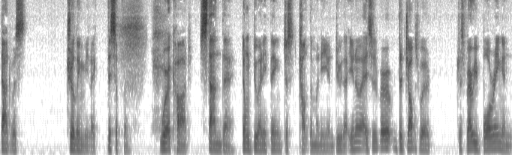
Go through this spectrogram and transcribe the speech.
Dad was drilling me like discipline, work hard, stand there, don't do anything, just count the money and do that. You know, it's just the jobs were just very boring and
